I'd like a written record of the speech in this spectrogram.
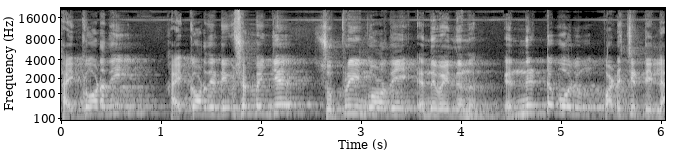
ഹൈക്കോടതി ഹൈക്കോടതി ഡിവിഷൻ ബെഞ്ച് സുപ്രീം കോടതി എന്നിവയിൽ നിന്ന് എന്നിട്ട് പോലും പഠിച്ചിട്ടില്ല.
